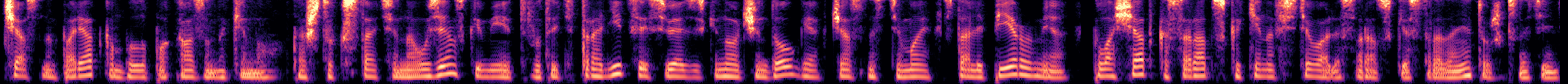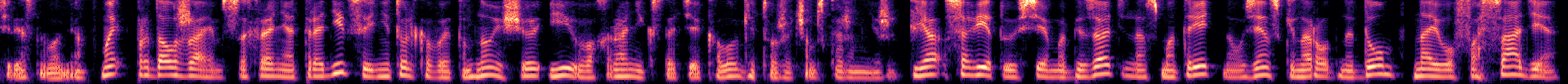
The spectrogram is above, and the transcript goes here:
частным порядком было показано кино. Так что, кстати, Наузенск имеет вот эти традиции, связи с кино очень очень долгие. В частности, мы стали первыми. Площадка Саратовского кинофестиваля «Саратовские страдания». Тоже, кстати, интересный момент. Мы продолжаем сохранять традиции не только в этом, но еще и в охране, кстати, экологии, тоже о чем скажем ниже. Я советую всем обязательно смотреть на Узенский народный дом, на его фасаде,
